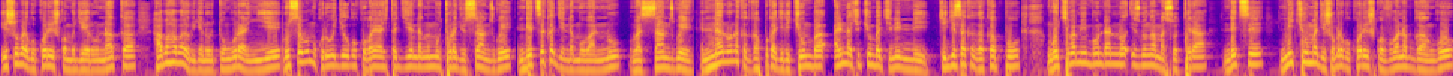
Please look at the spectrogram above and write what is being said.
ishobora gukoreshwa mu gihe runaka haba habaye urugendo rutunguranye rusaba umukuru w'igihugu kuba yahita agenda nk'umuturage usanzwe ndetse akagenda mu bantu basanzwe nanone aka gakapu kagira icyumba ari na icyo cyumba kinini kigize aka gakapu ngo kibamo imbundano izwi nk'amasotera ndetse n'icyuma gishobora gukoreshwa vuba na bwangu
